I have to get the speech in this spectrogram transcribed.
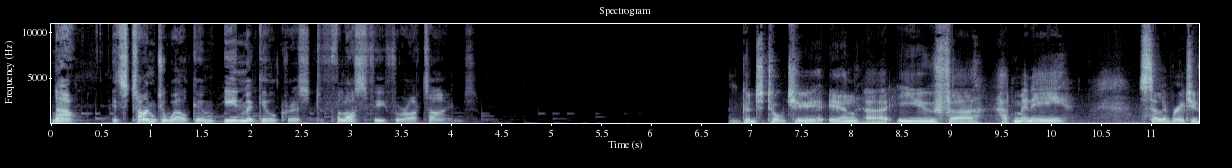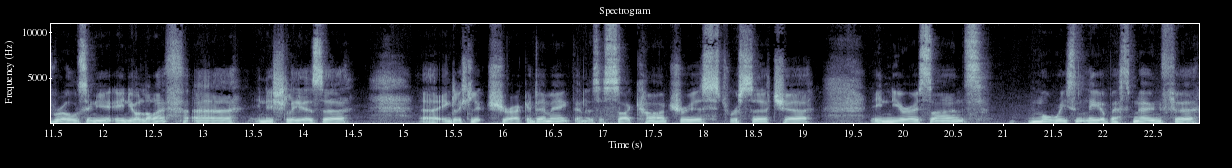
Now, it's time to welcome Iain McGilchrist to Philosophy for Our Times. Good to talk to you, Iain. Uh, you've uh, had many celebrated roles in your, in your life, uh, initially as a uh, English literature academic, then as a psychiatrist, researcher in neuroscience. More recently, you're best known for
